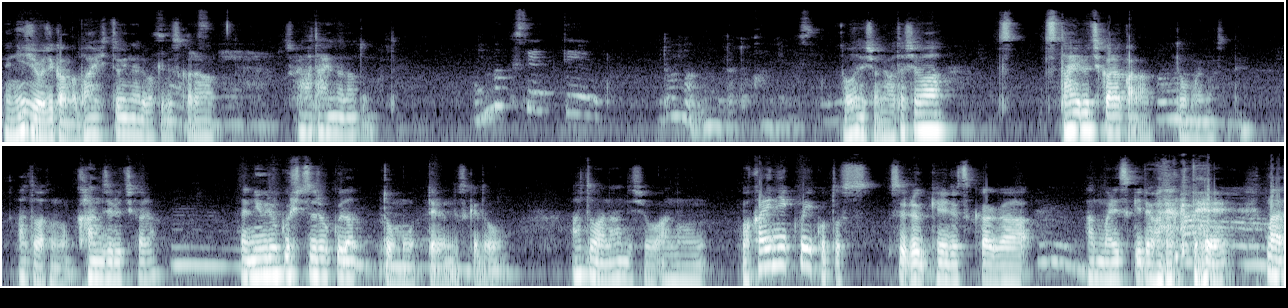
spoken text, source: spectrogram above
ね、24時間が倍必要になるわけですから、それは大変だなと思って。音楽性ってどんなものだと感じます？どうでしょうね。私は、つ伝える力かなって思いますね。あとはその感じる力。うん。入力出力だと思ってるんですけど、あとは何でしょう、あの、わかりにくいことすする芸術家がうん。あんまり好きではなくて、まあ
